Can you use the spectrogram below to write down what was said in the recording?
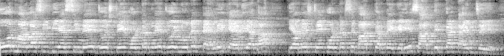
और मांगा सीबीएसई ने, जो स्टेक होल्डर ने, जो इन्होंने पहले ही कह दिया था कि हमें स्टेक होल्डर से बात करने के लिए सात दिन का टाइम चाहिए।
